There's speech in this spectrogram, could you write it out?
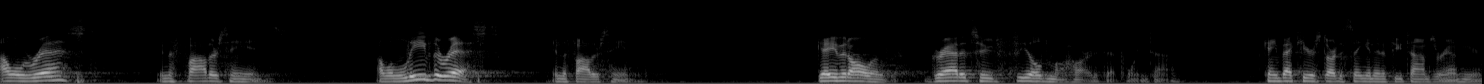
I will rest in the Father's hands. I will leave the rest in the Father's hands. Gave it all over. Gratitude filled my heart at that point in time. Came back here, started singing it a few times around here.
